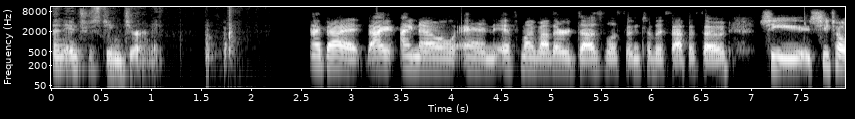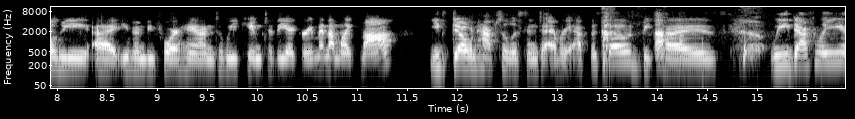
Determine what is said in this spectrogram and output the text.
an interesting journey. I bet. I, I know. And if my mother does listen to this episode, she she told me uh, even beforehand we came to the agreement. I'm like, Ma, you don't have to listen to every episode because we definitely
